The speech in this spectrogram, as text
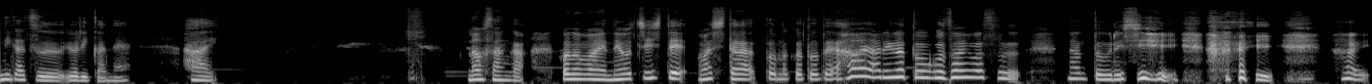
2月よりかね。はい。なおさんが、この前寝落ちしてました。とのことで、はい、ありがとうございます。なんと嬉しい。はい。はい。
